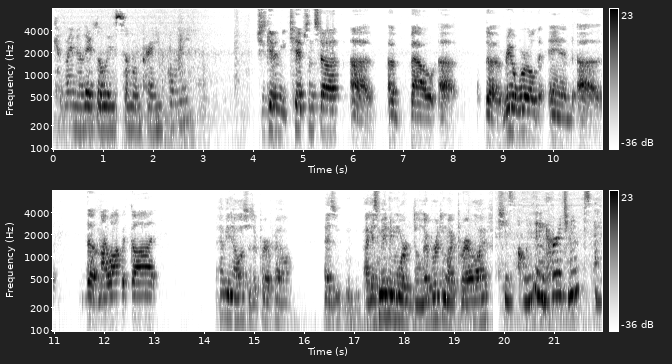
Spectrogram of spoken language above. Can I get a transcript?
Because I know there's always someone praying for me. She's giving me tips and stuff uh, about uh, the real world and uh, the my walk with God. Having Ellis as a prayer pal has, I guess, made me more deliberate in my prayer life. She's always an encouragement and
